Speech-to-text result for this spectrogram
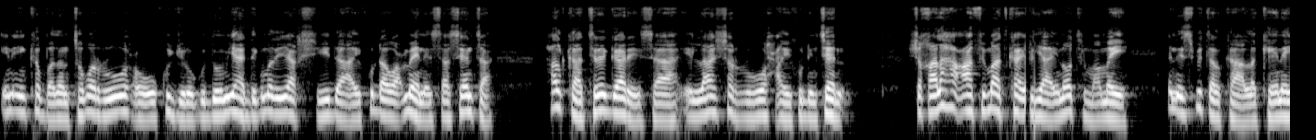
in in ka badan toban ruux oo uu ku jiro guddoomiyaha degmada yaaqshiida ay ku dhaawacmeen israaseenta halkaa tiro gaaraysa ilaa shan ruux ay ku dhinteen shaqaalaha caafimaadka ayaa inoo tilmaamay in isbitalka la keenay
